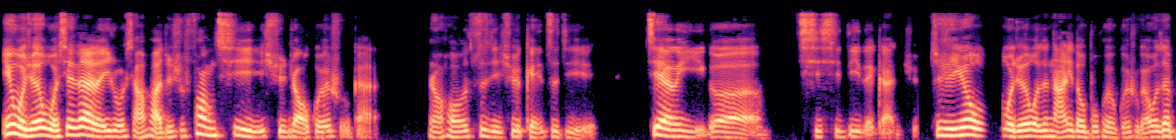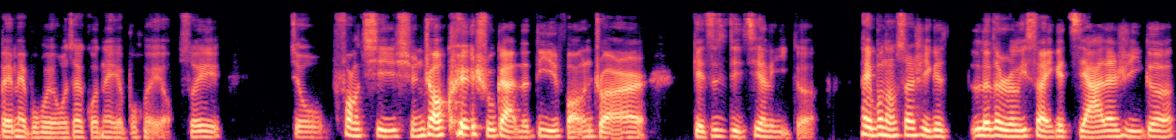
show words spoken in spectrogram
因为我觉得我现在的一种想法就是放弃寻找归属感，然后自己去给自己建立一个栖息地的感觉。就是因为我我觉得我在哪里都不会有归属感，我在北美不会有，我在国内也不会有，所以就放弃寻找 归属感的地方，转而给自己建立一个，它也不能算是一个 literally 算一个家，但是一个。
